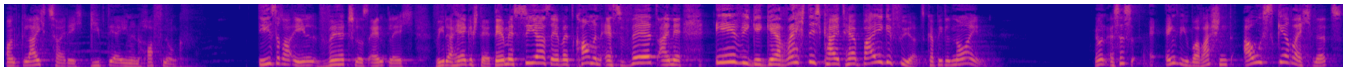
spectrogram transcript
und gleichzeitig gibt er ihnen Hoffnung. Israel wird schlussendlich wiederhergestellt. Der Messias, er wird kommen. Es wird eine ewige Gerechtigkeit herbeigeführt. Kapitel 9. Nun, es ist irgendwie überraschend, ausgerechnet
